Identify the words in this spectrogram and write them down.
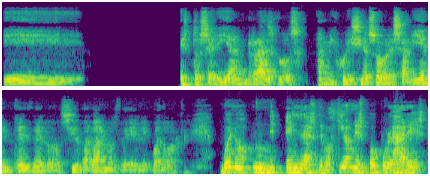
y estos serían rasgos, a mi juicio, sobresalientes de los ciudadanos del Ecuador. Bueno, en las devociones populares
